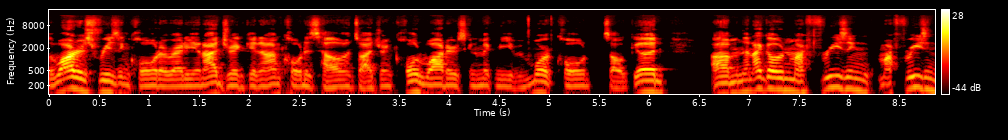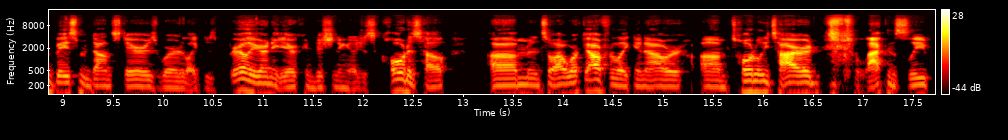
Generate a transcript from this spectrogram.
the water is freezing cold already, and I drink it, and I'm cold as hell, and so I drink cold water. It's gonna make me even more cold. It's all good. Um, and then I go in my freezing my freezing basement downstairs where like there's barely any air conditioning. It's just cold as hell. Um, and so I work out for like an hour. Um, totally tired, lacking sleep.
